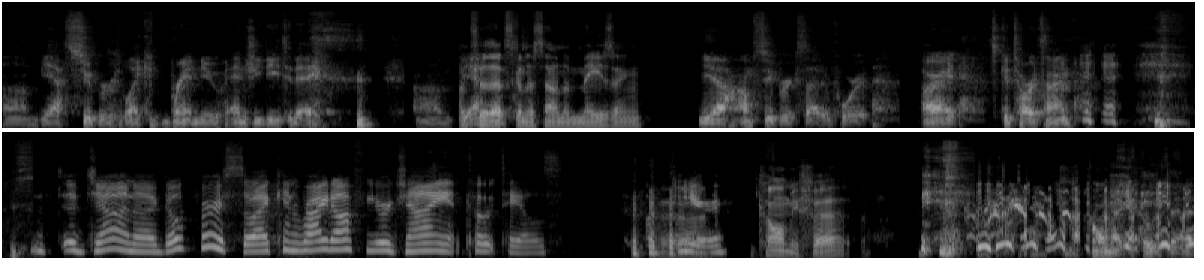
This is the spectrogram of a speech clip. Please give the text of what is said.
Um, yeah, super like brand new NGD today. um, but I'm yeah, sure that's going to sound amazing. yeah, I'm super excited for it. All right, it's guitar time. John, uh, go first so I can ride off your giant coattails Uh, here. calling me fat. Calling my coat that.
